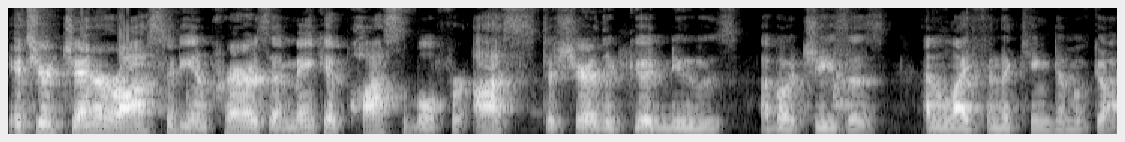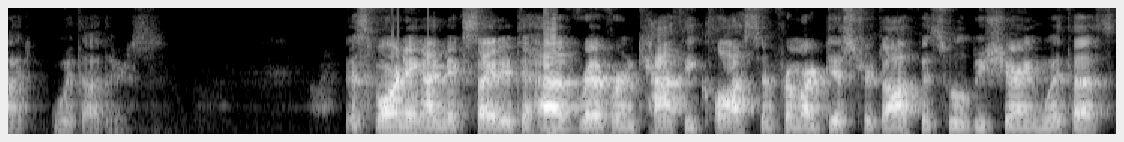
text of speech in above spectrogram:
It's your generosity and prayers that make it possible for us to share the good news about Jesus and life in the kingdom of God with others. This morning, I'm excited to have Reverend Kathy Klassen from our district office who will be sharing with us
